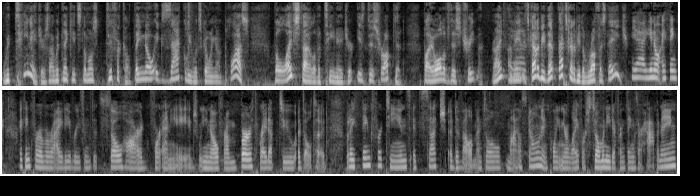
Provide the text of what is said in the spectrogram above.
With teenagers, I would think it's the most difficult. They know exactly what's going on. Plus, the lifestyle of a teenager is disrupted by all of this treatment, right? I mean, it's got to be that. That's got to be the roughest age. Yeah, you know, I think I think for a variety of reasons it's so hard for any age, you know, from birth right up to adulthood. But I think for teens it's such a developmental milestone and point in your life where so many different things are happening.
